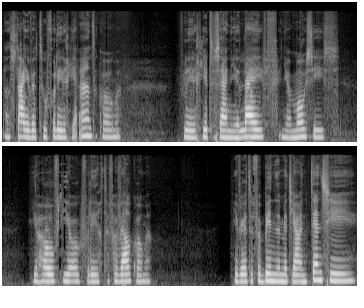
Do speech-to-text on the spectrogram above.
Dan sta je weer toe volledig hier aan te komen. Volledig hier te zijn in je lijf, in je emoties. Je hoofd hier ook volledig te verwelkomen. Je weer te verbinden met jouw intentie,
